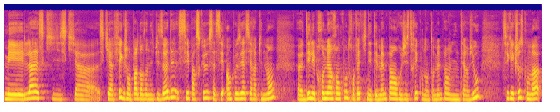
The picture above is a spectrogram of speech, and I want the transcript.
Mais là, ce qui, a, fait que j'en parle dans un épisode, c'est parce que ça s'est imposé assez rapidement. Euh, dès les premières rencontres, en fait, qui n'étaient même pas enregistrées, qu'on n'entend même pas en interview, c'est quelque chose qu'on m'a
